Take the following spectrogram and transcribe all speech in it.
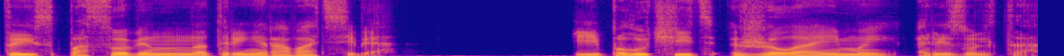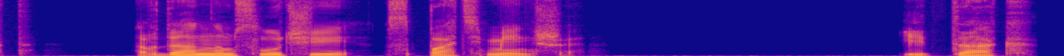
ты способен натренировать себя и получить желаемый результат. В данном случае спать меньше. Итак,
